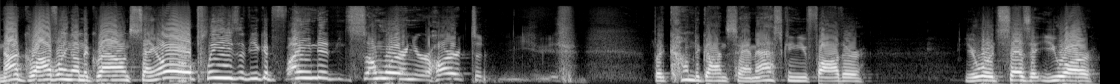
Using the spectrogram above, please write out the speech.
Not groveling on the ground saying, Oh, please, if you could find it somewhere in your heart to. But come to God and say, I'm asking you, Father. Your word says that you are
